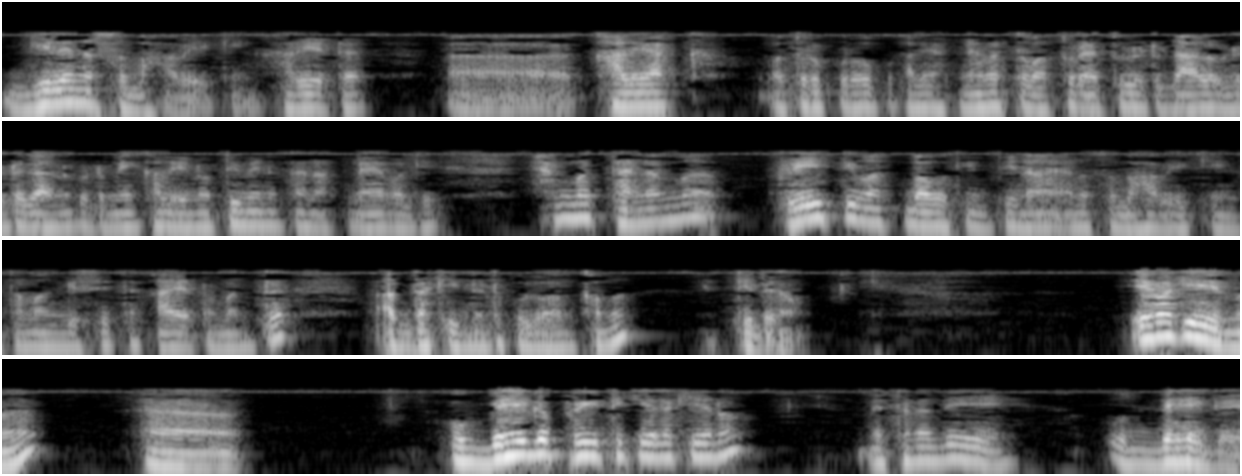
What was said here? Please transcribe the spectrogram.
ගිලෙන ස්වභාවයකින් හරියට කලයක් වතුර පුරවපු කලයක් නැවත වතුර ඇතුළට දාලා උඩට ගන්නකොට මේ කලේ නොතිබෙන තැනක් නැහැ වගේ හැම තැනම ප්‍රීතිමත් බවකින් පිනා යන ස්වභාවයකින් තමන්ගේ සිත කය තමන්ට අත්දකින්නට පුළුවන්කම තිබෙනවා. ඒ වගේම උද්වේග ප්‍රීති කියලා කියනවා මෙතනදී උද්වේගය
